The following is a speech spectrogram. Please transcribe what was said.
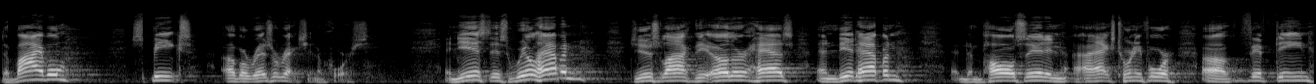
The Bible speaks of a resurrection, of course. And yes, this will happen, just like the other has and did happen. And Paul said in Acts 24 uh, 15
